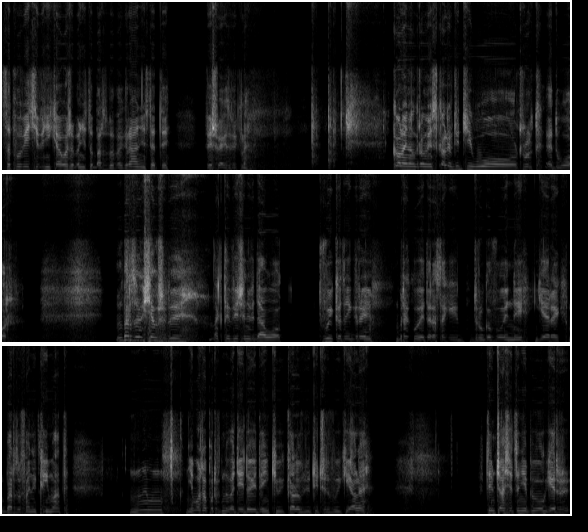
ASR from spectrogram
Zapowiedzi wynikało, że będzie to bardzo dobra gra, niestety wyszło jak zwykle. Kolejną grą jest Call of Duty World at War. Bardzo bym chciał, żeby Activision wydało dwójkę tej gry. Brakuje teraz takich drugowojennych gierek, bardzo fajny klimat. Mm, Nie można porównywać jej do jedynki Call of Duty czy dwójki, ale w tym czasie to nie było gier,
